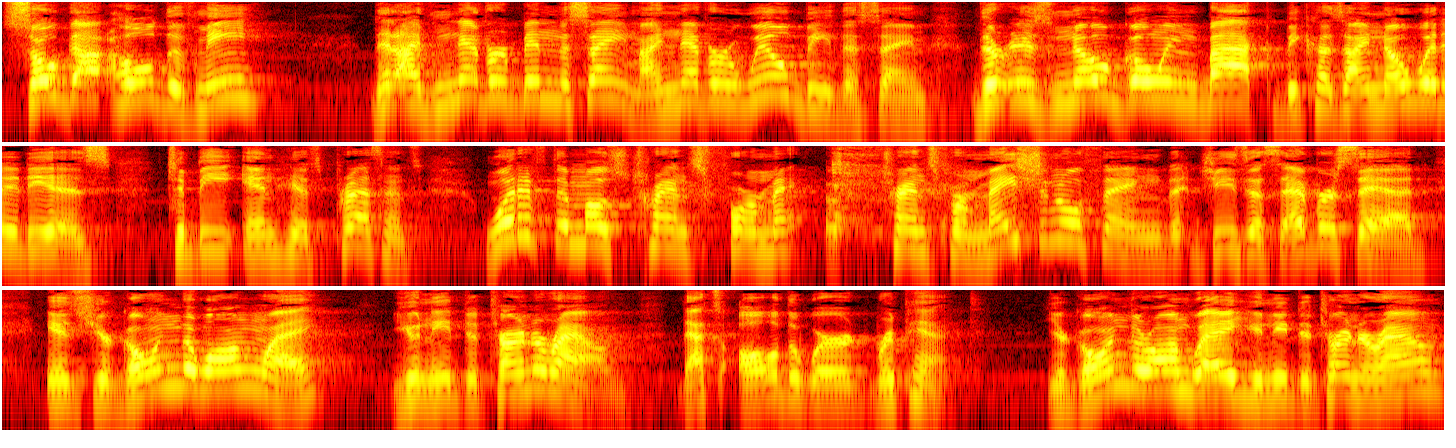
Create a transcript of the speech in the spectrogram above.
so got hold of me that I've never been the same. I never will be the same. There is no going back because I know what it is to be in His presence. What if the most transforma- transformational thing that Jesus ever said is, You're going the wrong way, you need to turn around? That's all the word repent. You're going the wrong way. You need to turn around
